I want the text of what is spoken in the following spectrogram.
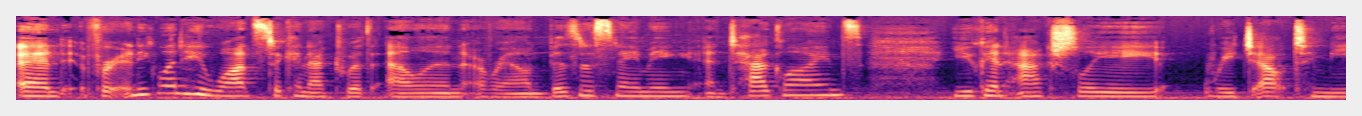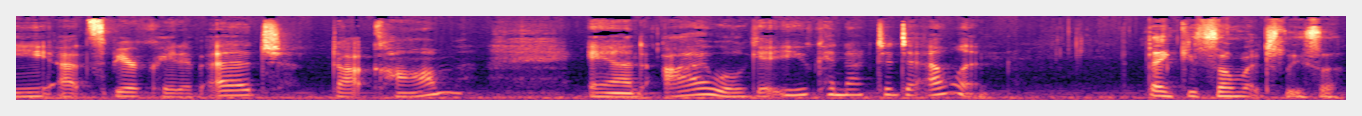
And for anyone who wants to connect with Ellen around business naming and taglines, you can actually reach out to me at speercreativeedge.com and I will get you connected to Ellen. Thank you so much, Lisa.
